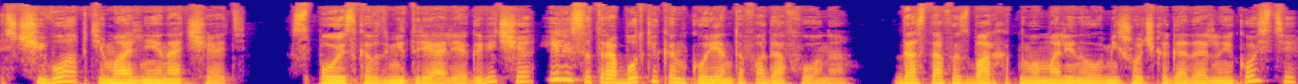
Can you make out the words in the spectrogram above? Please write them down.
с чего оптимальнее начать. С поисков Дмитрия Олеговича или с отработки конкурентов Агафона. Достав из бархатного малинового мешочка гадальные кости,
